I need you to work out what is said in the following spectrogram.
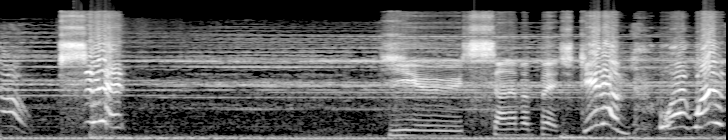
No! Shit! You son of a bitch. Get him! What? What?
